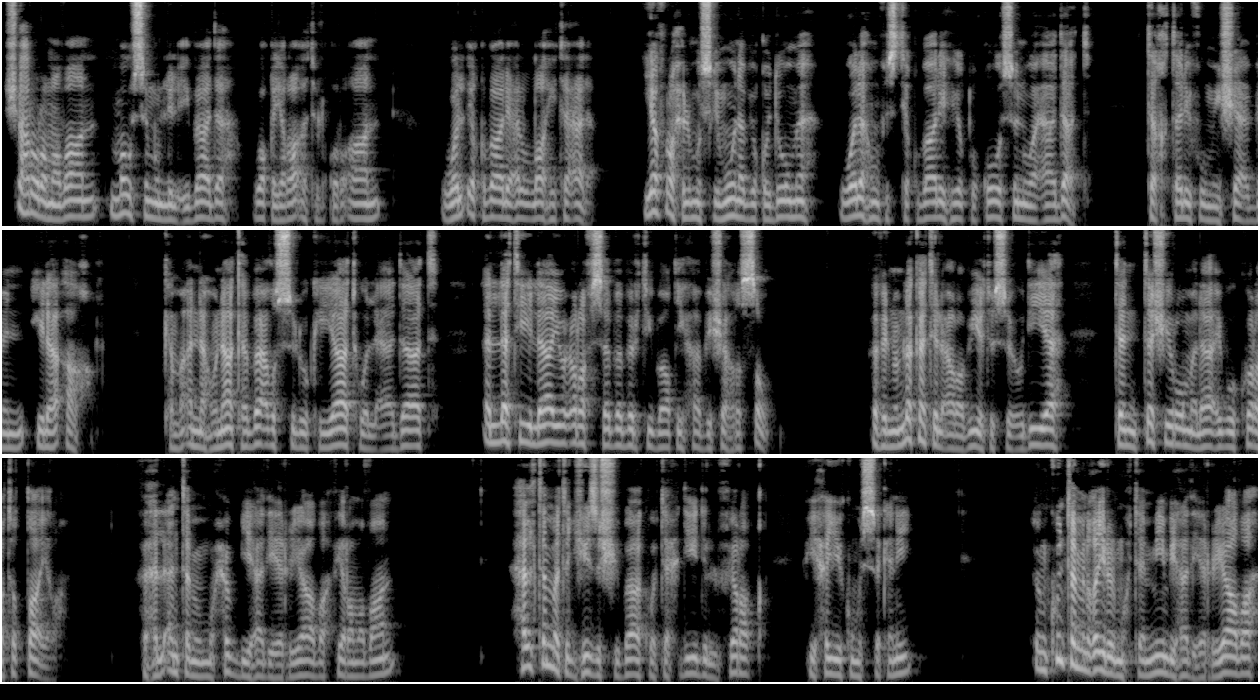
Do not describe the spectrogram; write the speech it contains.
شهر رمضان موسم للعبادة وقراءة القرآن والإقبال على الله تعالى. يفرح المسلمون بقدومه ولهم في استقباله طقوس وعادات تختلف من شعب إلى آخر. كما أن هناك بعض السلوكيات والعادات التي لا يعرف سبب ارتباطها بشهر الصوم. ففي المملكة العربية السعودية تنتشر ملاعب كرة الطائرة فهل أنت من محبي هذه الرياضة في رمضان؟ هل تم تجهيز الشباك وتحديد الفرق في حيكم السكني؟ إن كنت من غير المهتمين بهذه الرياضة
